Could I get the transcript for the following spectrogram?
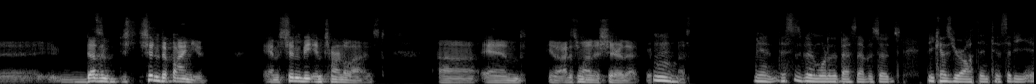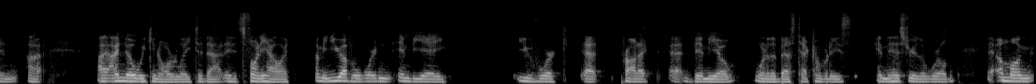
uh, doesn't shouldn't define you and shouldn't be internalized. Uh, and you know, I just wanted to share that. Mm. Man, this has been one of the best episodes because your authenticity and uh, I, I know we can all relate to that. And it's funny how like I mean, you have a Wharton MBA, you've worked at product at Vimeo, one of the best tech companies in the history of the world, among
